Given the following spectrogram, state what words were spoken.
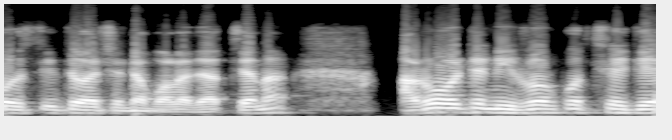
পরিস্থিতি হয় সেটা বলা যাচ্ছে না। আরও এটা নির্ভর করছে যে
